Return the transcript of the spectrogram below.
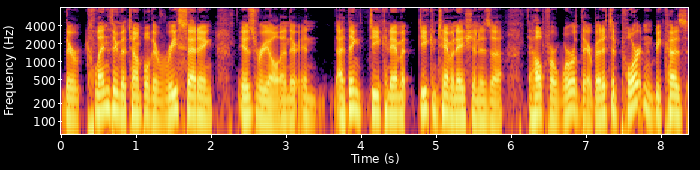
they're cleansing the temple. They're resetting Israel, and they're and I think decontamination is a, a helpful word there, but it's important because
